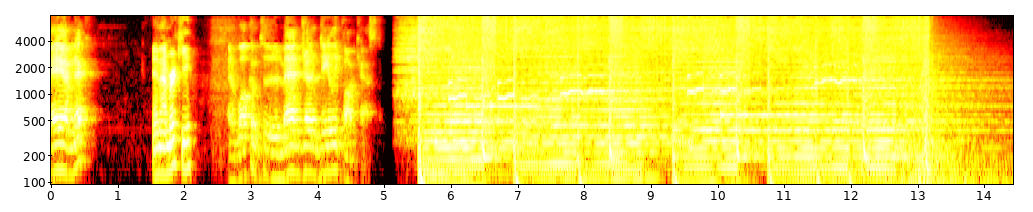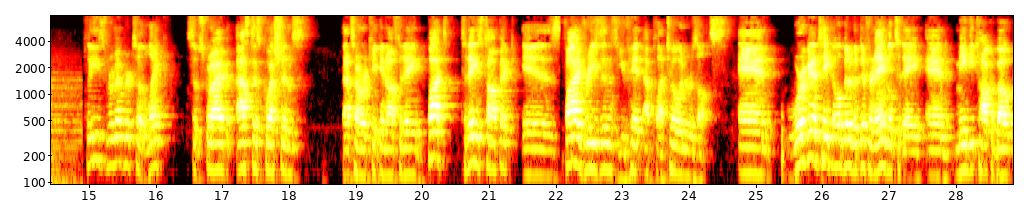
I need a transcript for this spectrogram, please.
Hey, I'm Nick. And I'm Ricky. And welcome to the Demand Gen Daily Podcast. Please remember to like, subscribe, ask us questions. That's how we're kicking off today. But today's topic is five reasons you've hit a plateau in results. And we're going to take a little bit of a different angle today and maybe talk about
